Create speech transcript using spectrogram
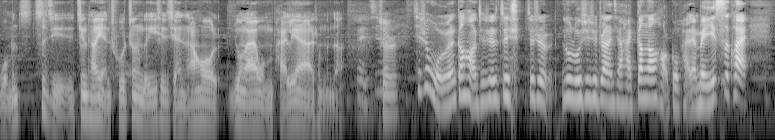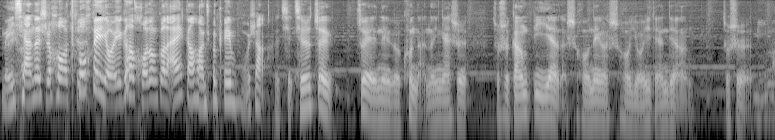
我们自自己经常演出挣的一些钱，然后用来我们排练啊什么的，对，其就是其实我们刚好其实最就是陆陆续续赚的钱还刚刚好够排练，每一次快没钱的时候都会有一个活动过来，哎，刚好就可以补上。其其实最最那个困难的应该是就是刚毕业的时候，那个时候有一点点就是迷茫。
